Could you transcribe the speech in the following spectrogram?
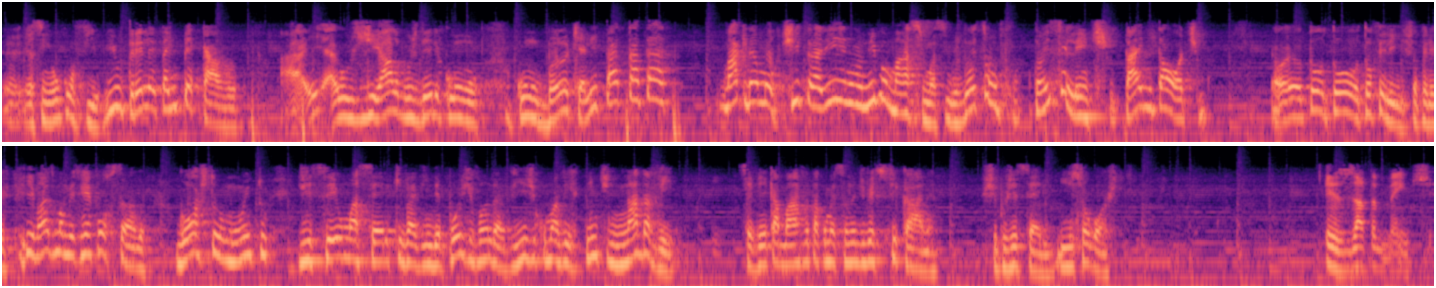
É, assim, eu confio. E o trailer tá impecável. Aí, os diálogos dele com, com o Buck ali tá, tá, tá máquina mortífera ali no nível máximo, assim. Os dois tão excelentes. O time tá ótimo. Eu, eu tô, tô, tô feliz, tô feliz. E mais uma vez reforçando, gosto muito de ser uma série que vai vir depois de WandaVision com uma vertente nada a ver. Você vê que a Marvel tá começando a diversificar, né? Os tipos de série. E isso eu gosto. Exatamente.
